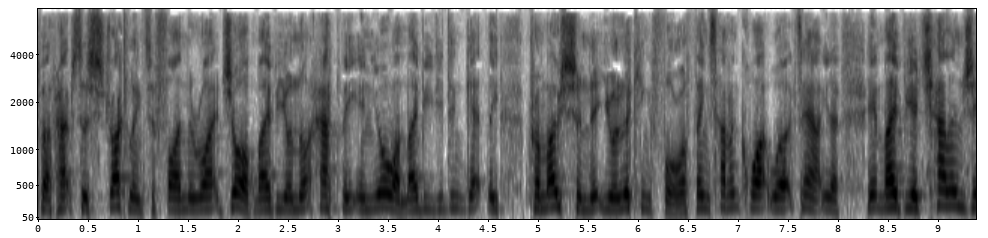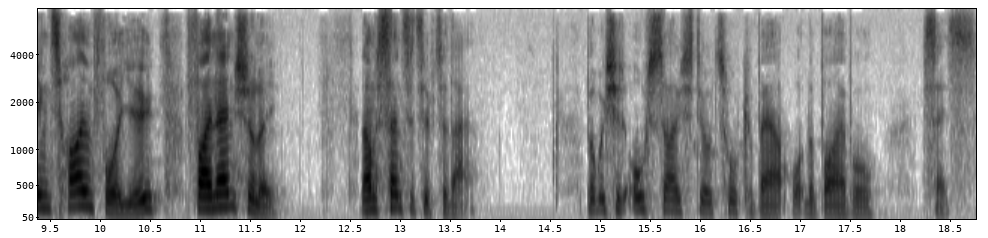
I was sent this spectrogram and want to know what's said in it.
perhaps are struggling to find the right job. Maybe you're not happy in your one. Maybe you didn't get the promotion that you were looking for, or things haven't quite worked out. You know, it may be a challenging time for you financially. And I'm sensitive to that. But we should also still talk about what the Bible says.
